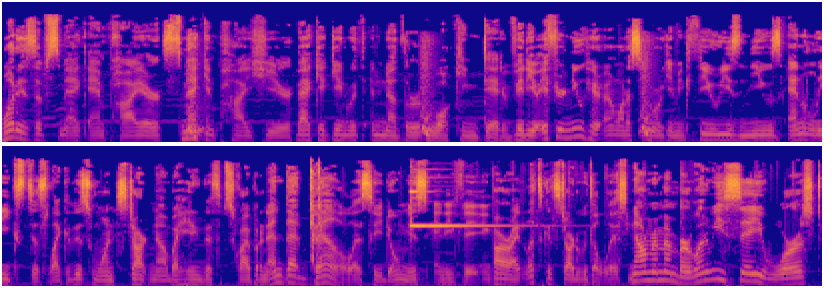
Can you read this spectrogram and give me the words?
What is up SmackNPie? Smack Empire here, back again with another Walking Dead video. If you're new here and want to see more gaming theories, news, and leaks just like this one, start now by hitting the subscribe button and that bell so you don't miss anything. Alright, let's get started with the list. Now remember, when we say worst,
